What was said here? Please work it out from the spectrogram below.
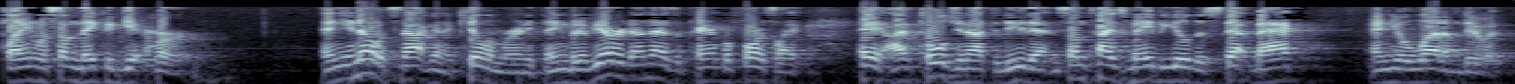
playing with something they could get hurt. And you know it's not going to kill them or anything, but have you ever done that as a parent before? It's like, hey, I've told you not to do that. And sometimes maybe you'll just step back and you'll let them do it.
